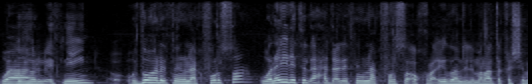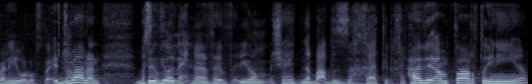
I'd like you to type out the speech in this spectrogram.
و... ظهر الاثنين؟ وظهر الاثنين هناك فرصة وليلة الأحد على الاثنين هناك فرصة أخرى أيضا للمناطق الشمالية والوسطى. نعم. إجمالا بس اليوم إحنا في اليوم شهدنا بعض الزخات الخفيفة. هذه أمطار طينية.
